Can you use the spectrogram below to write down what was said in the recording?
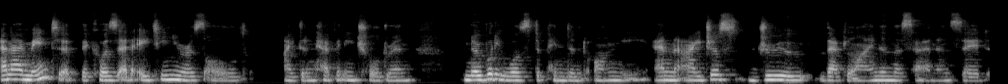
And I meant it because at 18 years old, I didn't have any children nobody was dependent on me. And I just drew that line in the sand and said,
